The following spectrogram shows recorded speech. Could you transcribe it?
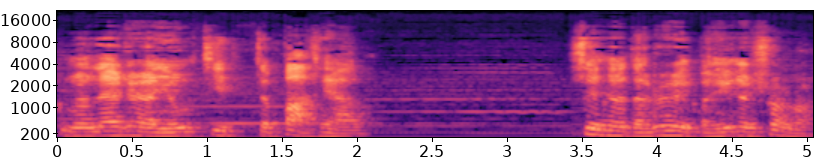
我来这儿有几这八天了，学校到时候给一个说法，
